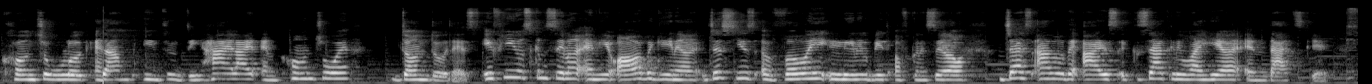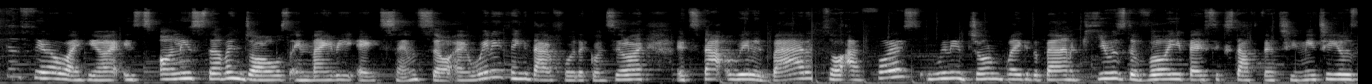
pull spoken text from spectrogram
contour look and jump into the highlight and contour don't do this. If you use concealer and you are a beginner, just use a very little bit of concealer just under the eyes exactly right here and that's it. Concealer right here is only $7.98 so I really think that for the concealer it's not really bad. So at first really don't break the bank, use the very basic stuff that you need to use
